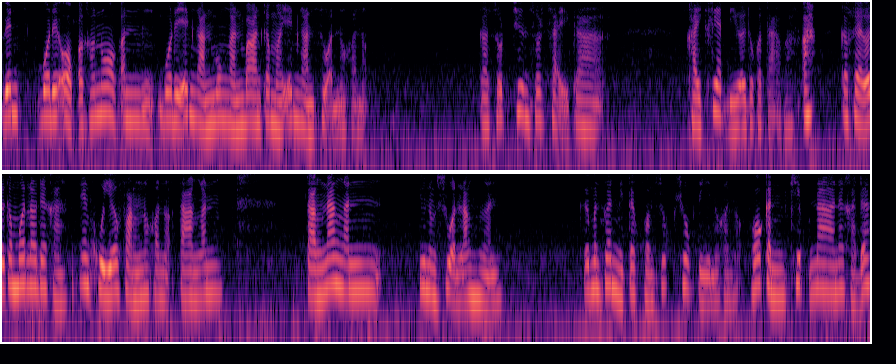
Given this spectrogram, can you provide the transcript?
เว้นบได้ออกไปข้างนอก อันบได้เอ็ดงานวงงานบ้านก็มาเอ็ดงานสวนเนาะค่ะเนาะก็สดชื่นสดใสก็ ใครเครียดดีเอ้ยตุ๊กตาปะอะกาแฟเอ้ยก็หมดแล้วเด้อค่ะแห้งคุยเยอะฟังเนาะค่ะเนาะต่างกันต่างนั่งกันอยู่น้ำสวนลังเหือนคือมันเพื่อนมีแต่ความสุขโชคดีเนาะค่ะเนาะเพราะกันคลิปหน้านะคะเด้อ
